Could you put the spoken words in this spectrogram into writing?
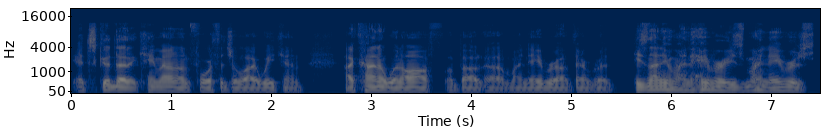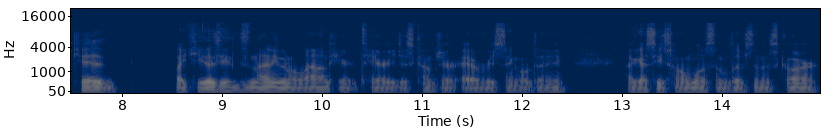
it's good that it came out on 4th of July weekend. I kind of went off about uh, my neighbor out there, but he's not even my neighbor. He's my neighbor's kid. Like he does, he's not even allowed here. Terry just comes here every single day. I guess he's homeless and lives in his car.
